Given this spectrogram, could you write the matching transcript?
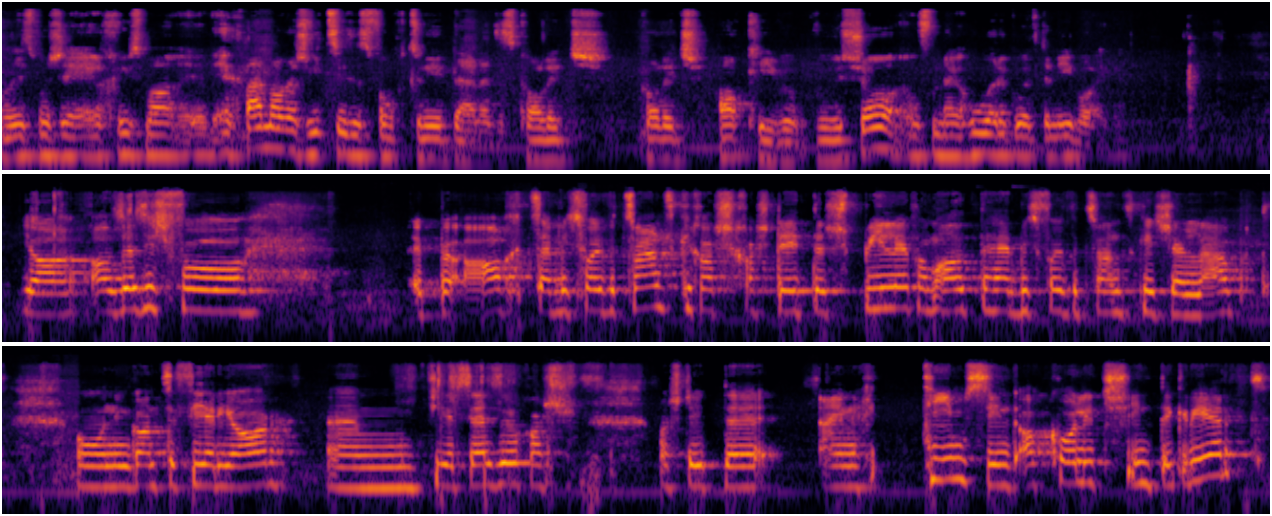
und jetzt musst du uns mal, erklär mal in der Schweiz, wie das funktioniert, das College, College Hockey, weil es schon auf einem hohen guten Niveau eigentlich. Ja, also es ist von etwa 18 bis 25 kannst, kannst du dort spielen, vom Alter her bis 25 ist erlaubt. Und im ganzen vier Jahren, ähm, vier Saison, kannst, kannst du dort äh, eigentlich Teams sind an College integriert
